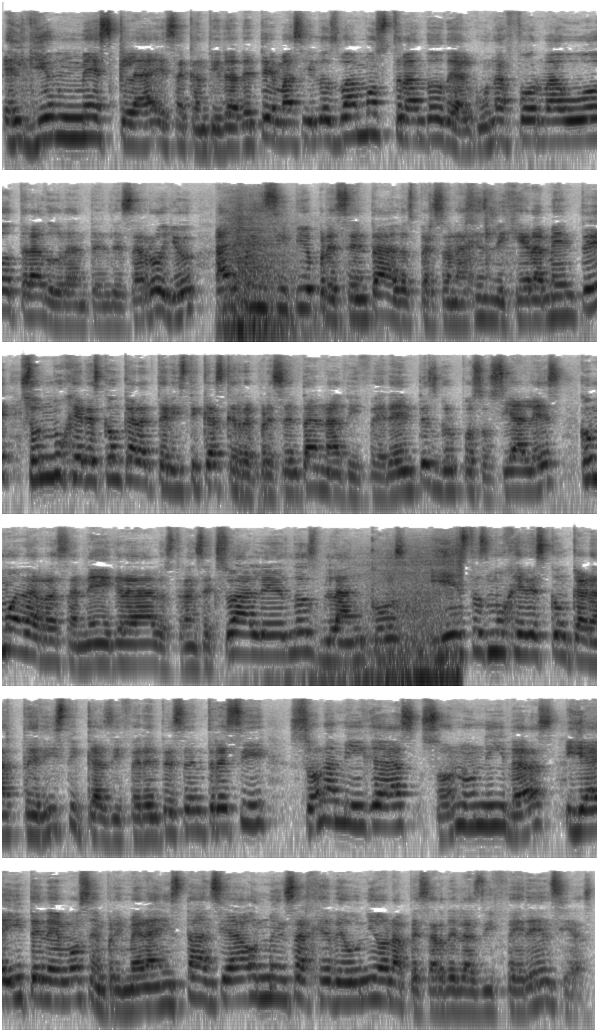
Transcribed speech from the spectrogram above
El guion mezcla esa cantidad de temas y los va mostrando de alguna forma u otra durante el desarrollo. Al principio presenta a los personajes ligeramente, son mujeres con características que representan a diferentes grupos sociales, como a la raza negra, los transexuales, los blancos, y estas mujeres con características diferentes entre sí son amigas, son unidas, y ahí tenemos en primera instancia un mensaje de unión a pesar de las diferencias.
